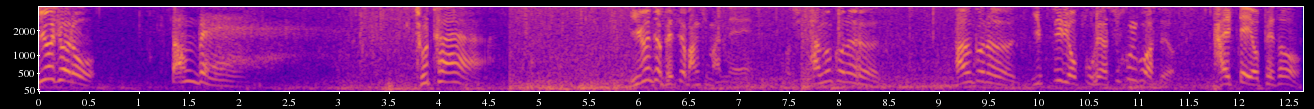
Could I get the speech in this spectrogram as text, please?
이것이 바로 떡배. 좋다. 이건 저 배치가 많긴 많네. 방금 거는 방금 거는 입질이 없고 그냥 쑥 끌고 왔어요. 갈 때 옆에서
